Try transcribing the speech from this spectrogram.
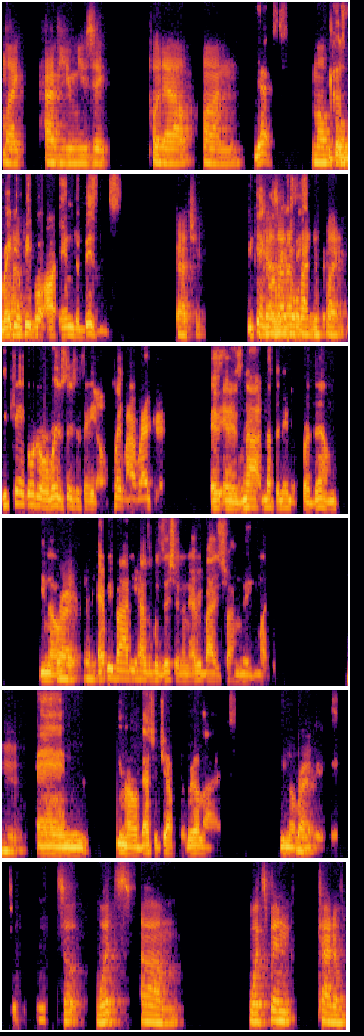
like have your music put out on Yes, multiple because radio platforms. people are in the business. Got you. You can't because go to a radio station. You can't go to a radio station and say, "Yo, play my record," and, and it's Right. not nothing in it for them. You know, right. everybody has a position and everybody's trying to make money. Mm, And, you know, that's what you have to realize, you know, Right. you're into it. So what's um what's been kind of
